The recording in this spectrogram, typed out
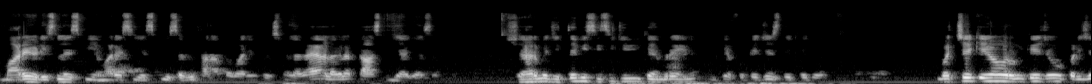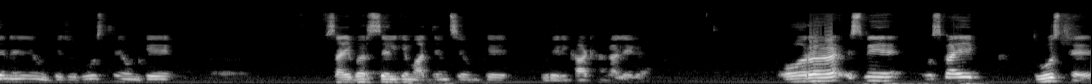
हमारे एडिशनल एसपी हमारे सीएसपी सभी थाना प्रभारियों को इसमें लगाया। अलग अलग टास्क दिया गया सब। शहर में जितने भी सीसीटीवी कैमरे हैं, उनके फुटेजेस देखे गए। बच्चे के और उनके जो परिजन हैं, उनके जो दोस्त हैं, उनके साइबर सेल के माध्यम से उनके पूरे रिकॉर्ड खंगाले गए। और इसमें उसका एक दोस्त है,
